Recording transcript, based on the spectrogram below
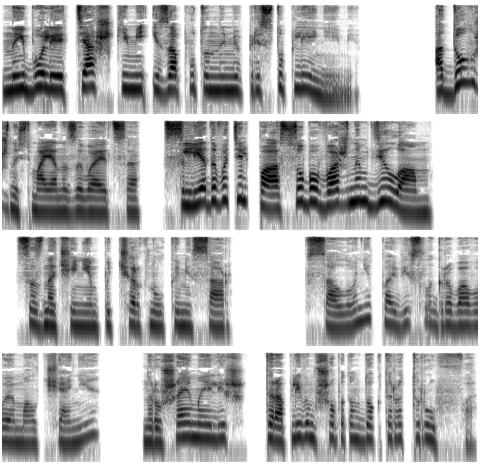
наиболее тяжкими и запутанными преступлениями. А должность моя называется следователь по особо важным делам, со значением подчеркнул комиссар. В салоне повисло гробовое молчание, нарушаемое лишь торопливым шепотом доктора Труффа.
